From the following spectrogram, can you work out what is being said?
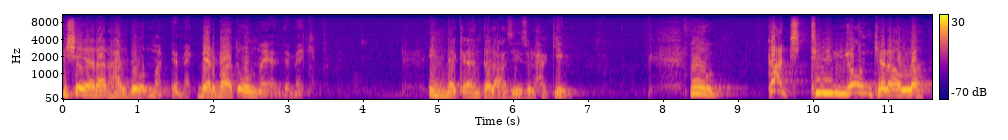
işe yarar halde olmak demek berbat olmayan demek. İnneke entel azizul hakim. Bu kaç trilyon kere Allah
